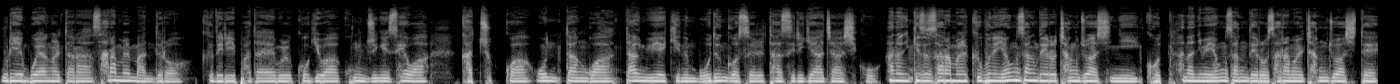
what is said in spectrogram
우리의 모양을 따라 사람을 만들어 그들이 바다의 물고기와 공중의 새와 가축과 온 땅과 땅 위에 기는 모든 것을 다스리게 하자 하시고 하나님께서 사람을 그분의 형상대로 창조하시니 곧 하나님의 형상대로 사람을 창조하시되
